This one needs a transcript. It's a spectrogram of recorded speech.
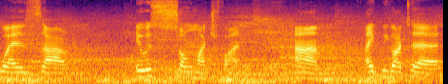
was um, it was so much fun. Um, like we got to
